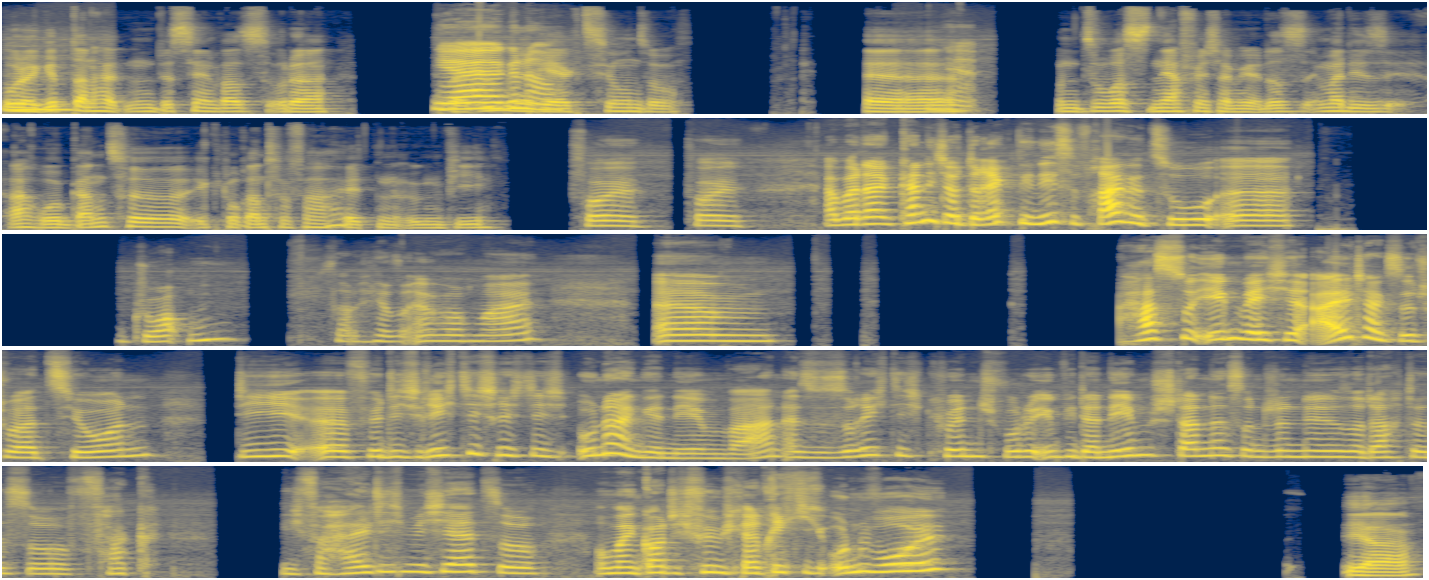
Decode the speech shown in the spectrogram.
Oder Mhm. gibt dann halt ein bisschen was oder, oder ja, irgendeine genau. Reaktion so. Äh, Ja. Und sowas nervt mich dann wieder. Das ist immer dieses arrogante, ignorante Verhalten irgendwie. Voll, voll. Aber dann kann ich auch direkt die nächste Frage zu äh, droppen, sag ich jetzt einfach mal. Ähm, hast du irgendwelche Alltagssituationen, die äh, für dich richtig, richtig unangenehm waren? Also so richtig cringe, wo du irgendwie daneben standest und dir so dachtest, so, fuck, wie verhalte ich mich jetzt? So, oh mein Gott, ich fühle mich gerade richtig unwohl. Ja,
